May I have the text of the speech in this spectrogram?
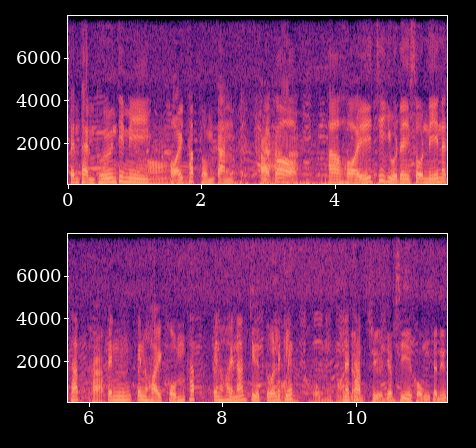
เป็นแผ่นพื้นที่มีอ๋อหอยทับถมกันครับแล้วก็อ่าหอยที่อยู่ในโซนนี้นะครับ ครับ เป็นเป็นหอยขมครับ เป็นหอยน้ำจืดตัวเล็ก หอยขมหอยนะครับ น้ำจืดเอฟซีคงจะนึก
